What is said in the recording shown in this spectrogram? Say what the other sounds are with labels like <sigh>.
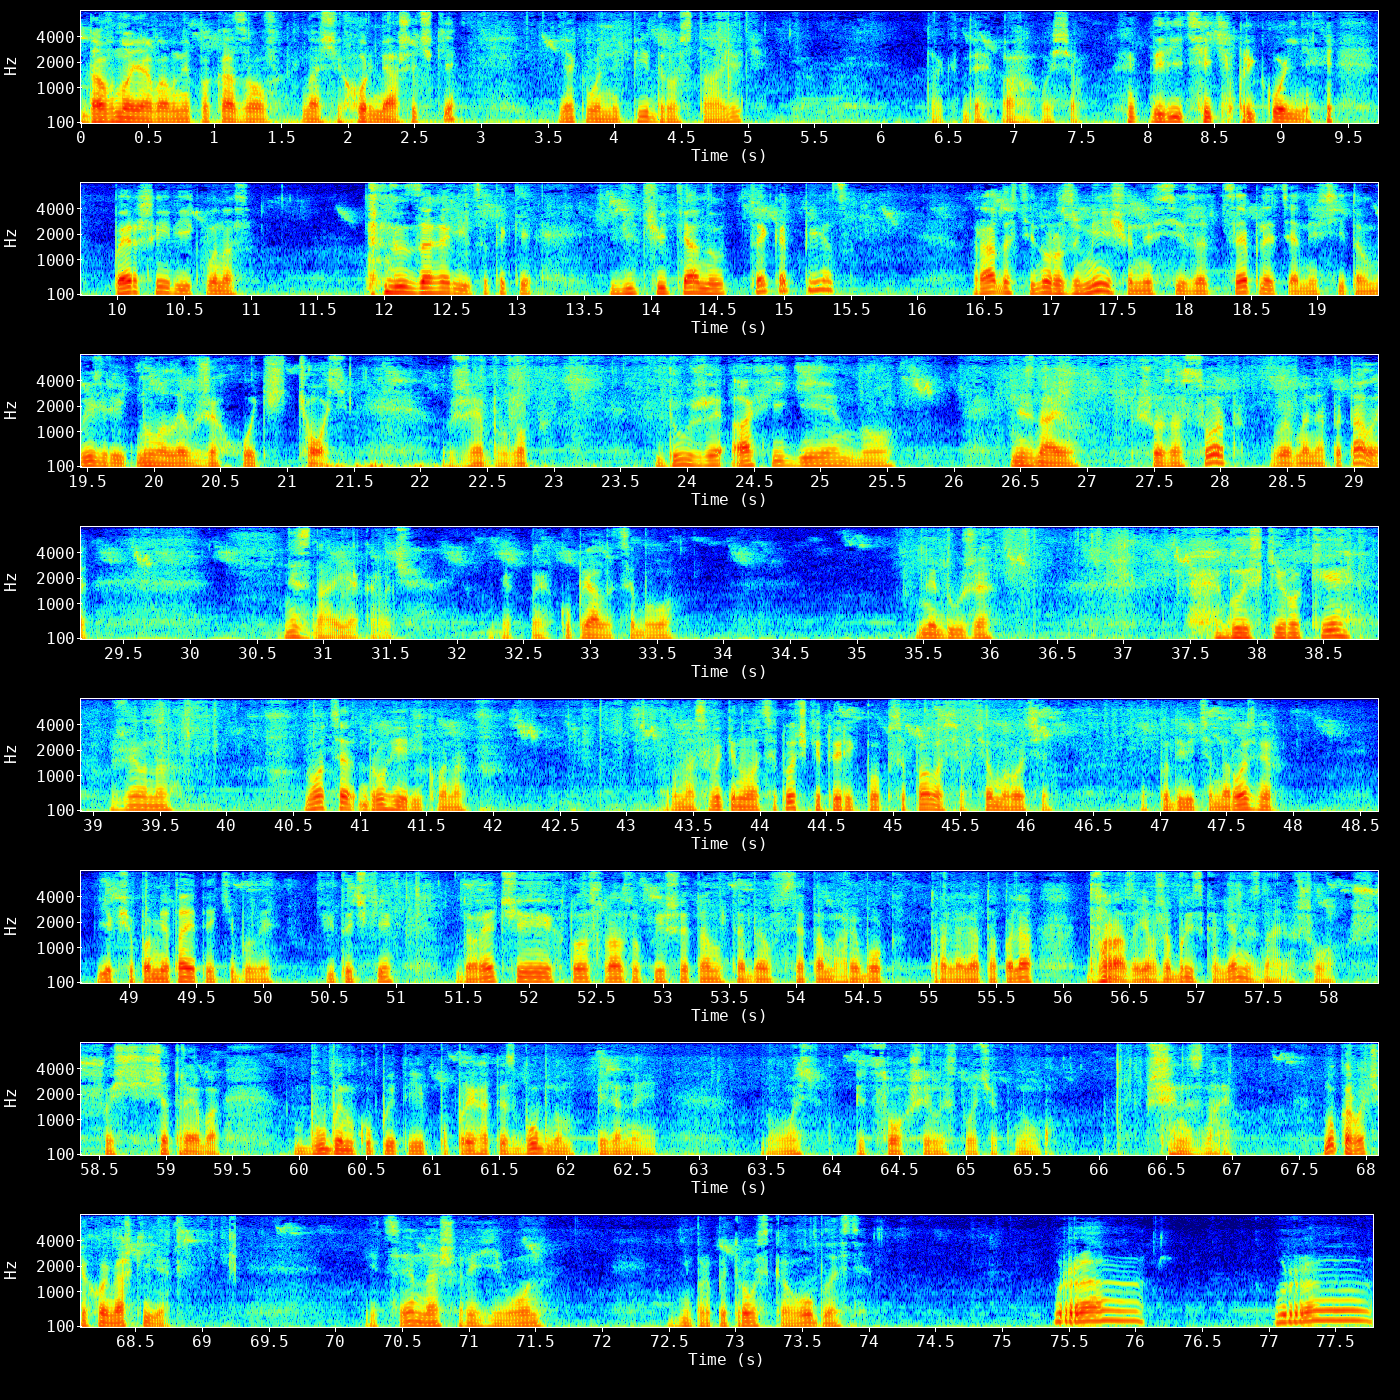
Давно я вам не показував наші хормяшечки, як вони підростають. Так, де? Ага, ось. <laughs> Дивіться, які прикольні. Перший рік у нас. <laughs> Ну, взагалі, це таке відчуття, ну це капець. Радості, ну розумію, що не всі зацепляться, не всі там визріють, ну але вже хоч щось. Вже було б дуже офігенно. Не знаю, що за сорт, ви мене питали. Не знаю я, коротше. Як ми купляли, це було не дуже близькі роки. Вже вона. Ну, а це другий рік вона. У нас викинула цвіточки, той рік пообсипалася в цьому році. От подивіться на розмір. Якщо пам'ятаєте, які були квіточки. До речі, хто одразу пише, там в тебе все там грибок, траляля та поля. Два рази я вже бризкав, я не знаю, що, що ще треба. Бубен купити і попригати з бубном біля неї. Ну ось підсохший листочок. Ну, ще не знаю. Ну, коротше, хоймяшки є. І це наш регіон. Дніпропетровська область. Ура! Ура!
